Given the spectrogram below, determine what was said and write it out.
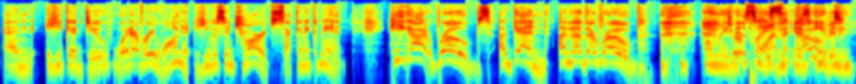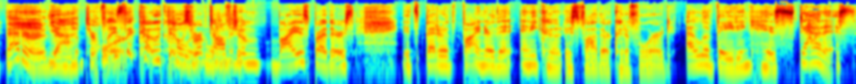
and he could do whatever he wanted. He was in charge, second in command. He got robes again, another robe. Only this one is even better than yeah, the to replace the coat that was ripped off to him by his brothers. It's better, finer than any coat his father could afford, elevating his status.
